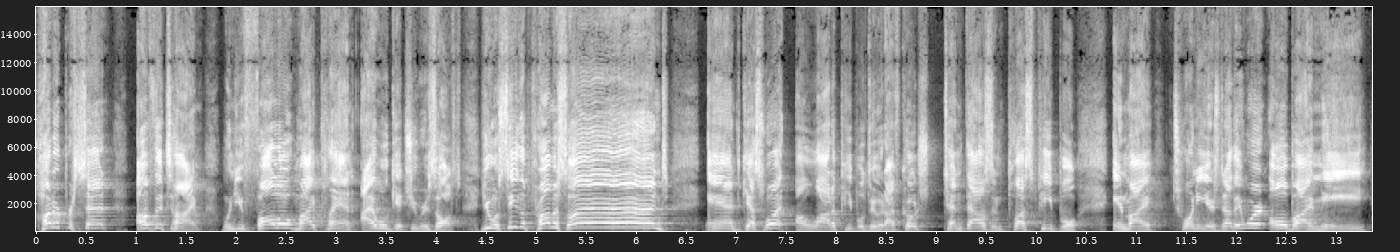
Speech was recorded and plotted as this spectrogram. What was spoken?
100% of the time, when you follow my plan, I will get you results. You will see the promised land. And guess what? A lot of people do it. I've coached 10,000 plus people in my 20 years. Now, they weren't all by me.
